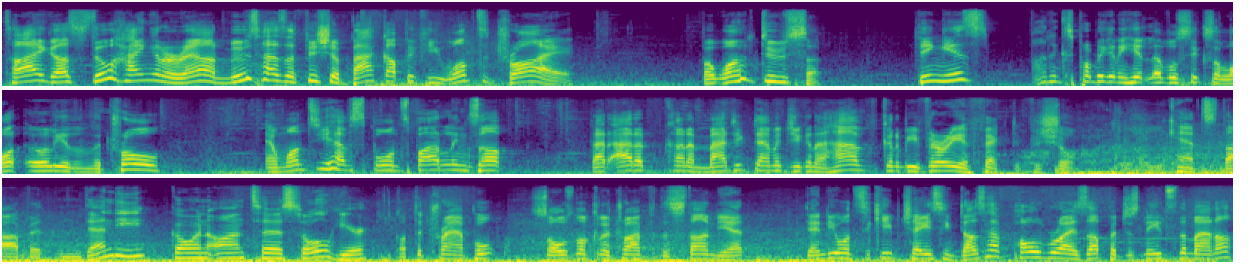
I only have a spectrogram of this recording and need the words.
Tiger still hanging around. Moose has a Fissure back up if he wants to try, but won't do so. Thing is, Funnick's probably going to hit level 6 a lot earlier than the Troll, and once you have spawn Spiderlings up, that added kind of magic damage you're going to have going to be very effective for sure. Yeah, you can't stop it. And Dendi going on to Soul here. Got the trample. Soul's not going to try for the stun yet. Dendi wants to keep chasing. Does have Pulverize up, but just needs the mana.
